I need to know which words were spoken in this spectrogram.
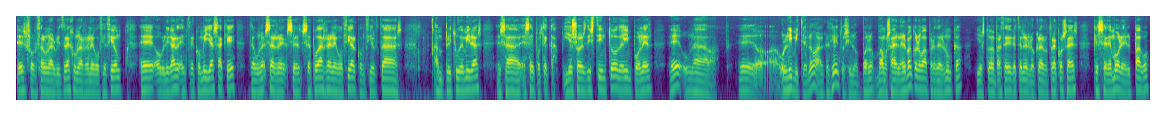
es forzar un arbitraje, una renegociación, eh, obligar, entre comillas, a que se, se, pueda renegociar con ciertas amplitud de miras esa, esa hipoteca. Y eso es distinto de imponer eh, una, eh, un límite ¿no? al crecimiento, sino, bueno, vamos a ver, el banco no va a perder nunca, y esto me parece que hay que tenerlo claro. Otra cosa es que se demore el pago,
